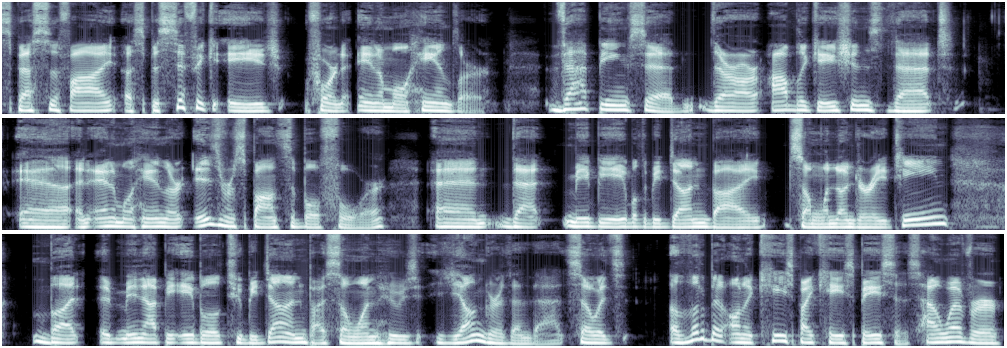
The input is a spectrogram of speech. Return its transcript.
specify a specific age for an animal handler. That being said, there are obligations that uh, an animal handler is responsible for, and that may be able to be done by someone under 18, but it may not be able to be done by someone who's younger than that. So it's a little bit on a case by case basis. However,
